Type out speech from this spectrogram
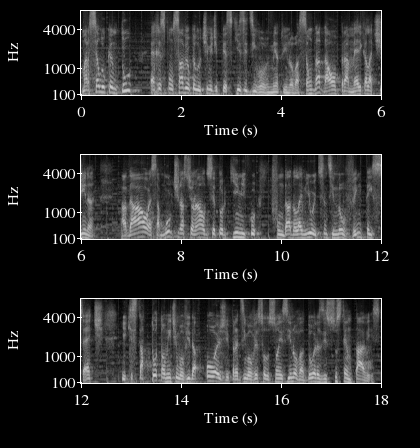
Marcelo Cantu, é responsável pelo time de pesquisa e desenvolvimento e inovação da Dow para a América Latina. A Dow, essa multinacional do setor químico, fundada lá em 1897 e que está totalmente envolvida hoje para desenvolver soluções inovadoras e sustentáveis.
